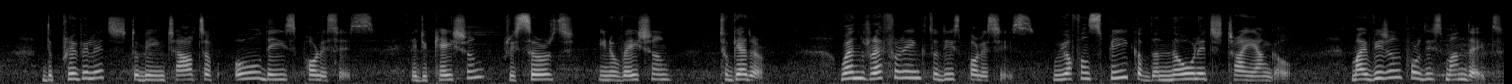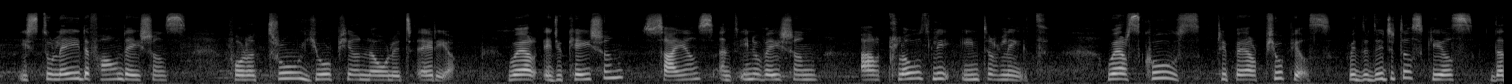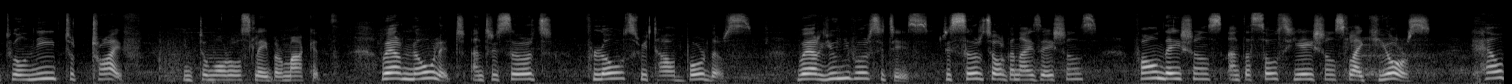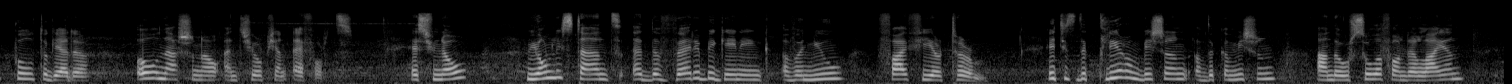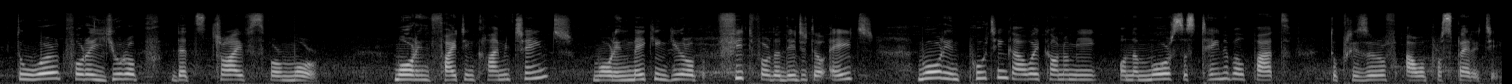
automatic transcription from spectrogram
the privilege to be in charge of all these policies, education, research, innovation, together. When referring to these policies, we often speak of the knowledge triangle. My vision for this mandate is to lay the foundations for a true European knowledge area, where education, science and innovation are closely interlinked, where schools prepare pupils with the digital skills that will need to thrive in tomorrow's labour market, where knowledge and research flows without borders, where universities, research organizations, foundations and associations like yours help pull together all national and European efforts. As you know, we only stand at the very beginning of a new five-year term. It is the clear ambition of the Commission under Ursula von der Leyen to work for a Europe that strives for more. More in fighting climate change, more in making Europe fit for the digital age, more in putting our economy on a more sustainable path to preserve our prosperity.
